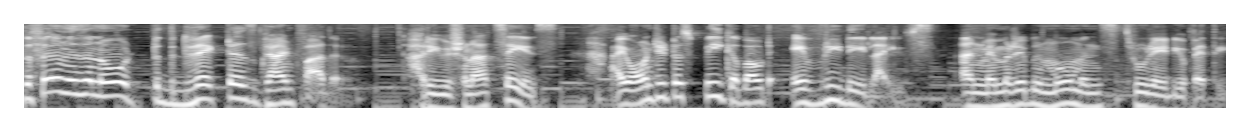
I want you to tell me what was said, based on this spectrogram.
The film is a to the directors grandfather Hari Vishwanath says I wanted to speak about everyday life and memorable moments through Radiopathy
